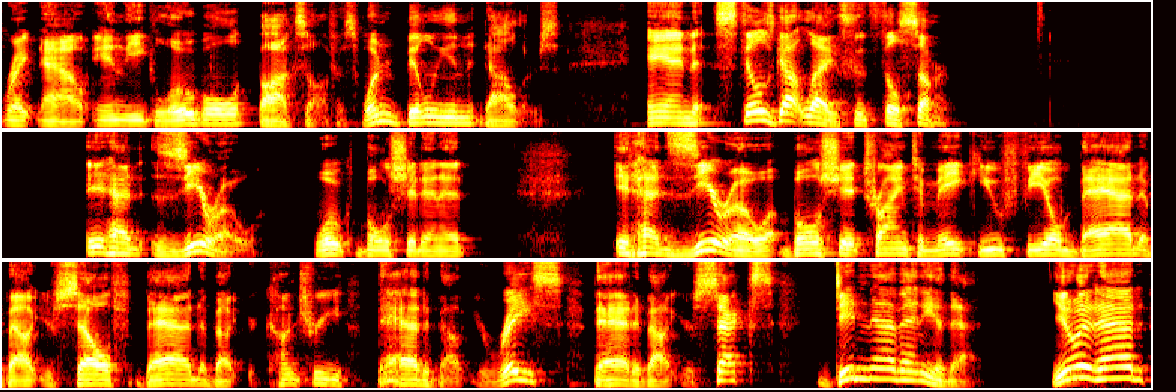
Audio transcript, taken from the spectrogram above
right now in the global box office. $1 billion and still's got legs. It's still summer. It had zero woke bullshit in it. It had zero bullshit trying to make you feel bad about yourself, bad about your country, bad about your race, bad about your sex. Didn't have any of that. You know what it had?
